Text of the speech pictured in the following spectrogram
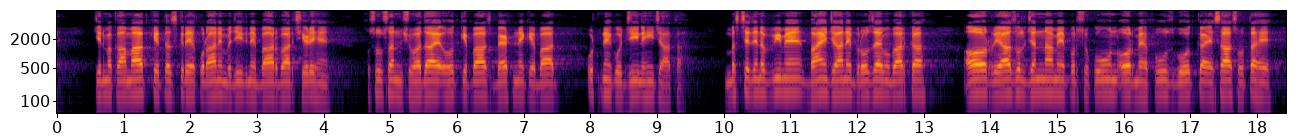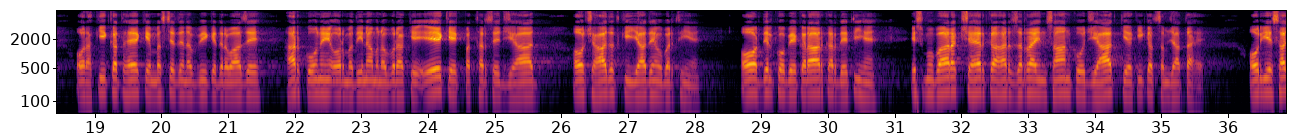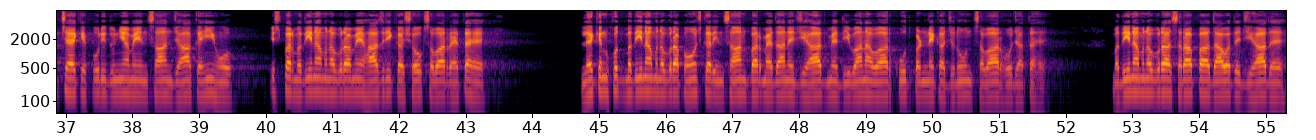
جن مقامات کے تذکرے قرآن مجید نے بار بار چھیڑے ہیں، خصوصاً شہدائے عہد کے پاس بیٹھنے کے بعد اٹھنے کو جی نہیں چاہتا۔ مسجد نبوی میں بائیں جانب روزہ مبارکہ اور ریاض الجنہ میں پرسکون اور محفوظ گود کا احساس ہوتا ہے اور حقیقت ہے کہ مسجد نبوی کے دروازے ہر کونے اور مدینہ منورہ کے ایک ایک پتھر سے جہاد اور شہادت کی یادیں ابھرتی ہیں اور دل کو بے قرار کر دیتی ہیں۔ اس مبارک شہر کا ہر ذرہ انسان کو جہاد کی حقیقت سمجھاتا ہے۔ اور یہ سچ ہے کہ پوری دنیا میں انسان جہاں کہیں ہو، اس پر مدینہ منورہ میں حاضری کا شوق سوار رہتا ہے۔ لیکن خود مدینہ منورہ پہنچ کر انسان پر میدان جہاد میں دیوانہ وار کود پڑنے کا جنون سوار ہو جاتا ہے۔ مدینہ منورہ سراپا دعوت جہاد ہے۔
